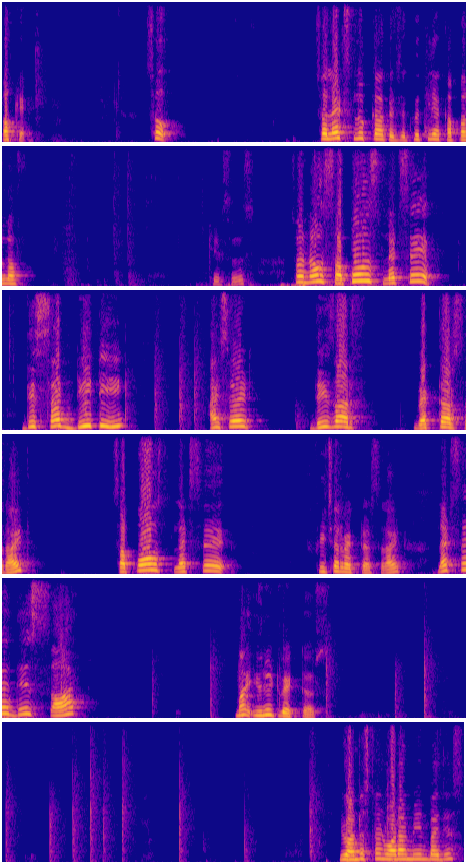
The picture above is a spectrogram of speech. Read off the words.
Okay. So, so let's look uh, quickly a couple of cases. So now suppose let us say this set dt I said these are vectors right. Suppose let us say feature vectors right. Let us say these are my unit vectors. You understand what I mean by this?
